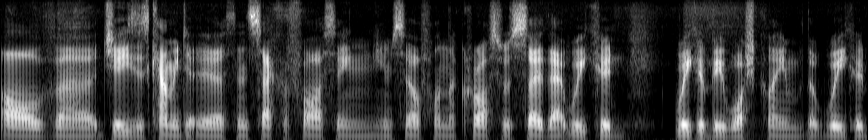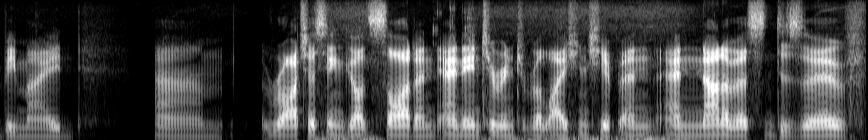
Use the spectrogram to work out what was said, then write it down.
of uh, Jesus coming to earth and sacrificing himself on the cross was so that we could we could be washed clean, that we could be made um, righteous in God's sight and, and enter into relationship, and and none of us deserve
